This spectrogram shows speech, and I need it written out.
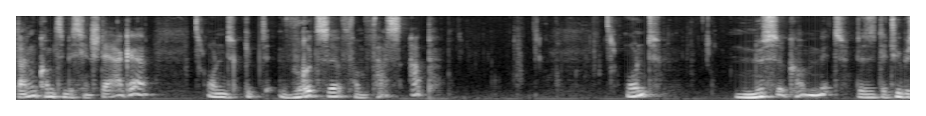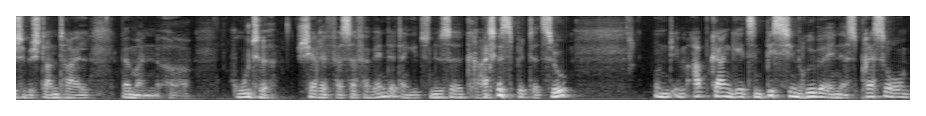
Dann kommt es ein bisschen stärker und gibt Würze vom Fass ab. Und Nüsse kommen mit. Das ist der typische Bestandteil, wenn man äh, gute Sherryfässer verwendet. Dann gibt es Nüsse gratis mit dazu. Und im Abgang geht es ein bisschen rüber in Espresso, ein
